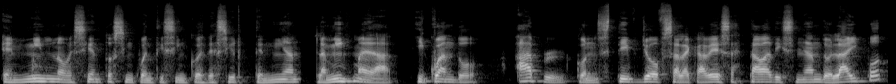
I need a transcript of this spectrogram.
en 1955, es decir, tenían la misma edad. Y cuando Apple con Steve Jobs a la cabeza estaba diseñando el iPod,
